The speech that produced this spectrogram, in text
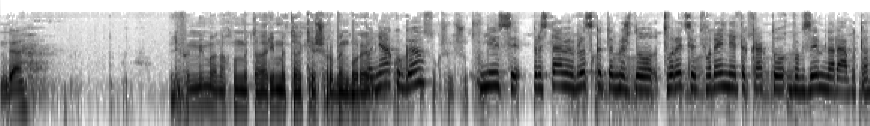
Да. Понякога ние се представяме връзката между Творец и творенията, както във взаимна работа.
